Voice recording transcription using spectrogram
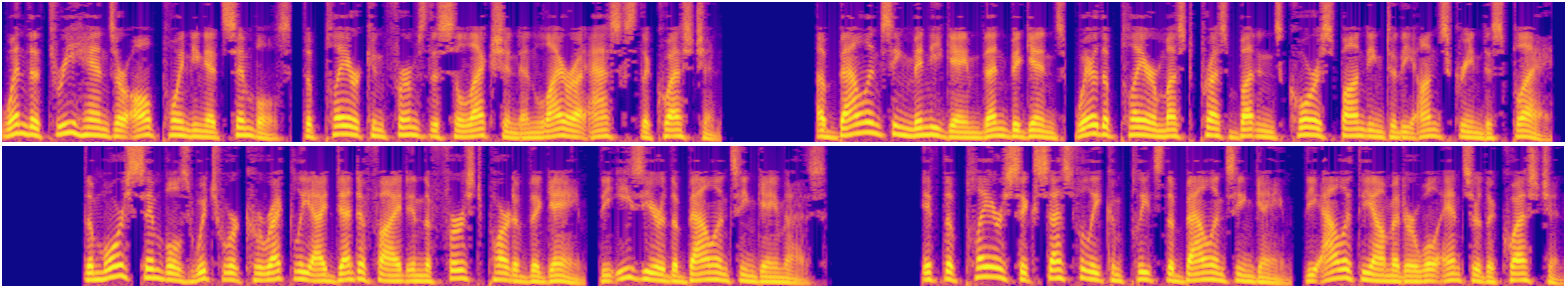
When the three hands are all pointing at symbols, the player confirms the selection and Lyra asks the question. A balancing minigame then begins, where the player must press buttons corresponding to the on-screen display. The more symbols which were correctly identified in the first part of the game, the easier the balancing game is. If the player successfully completes the balancing game, the alethiometer will answer the question.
